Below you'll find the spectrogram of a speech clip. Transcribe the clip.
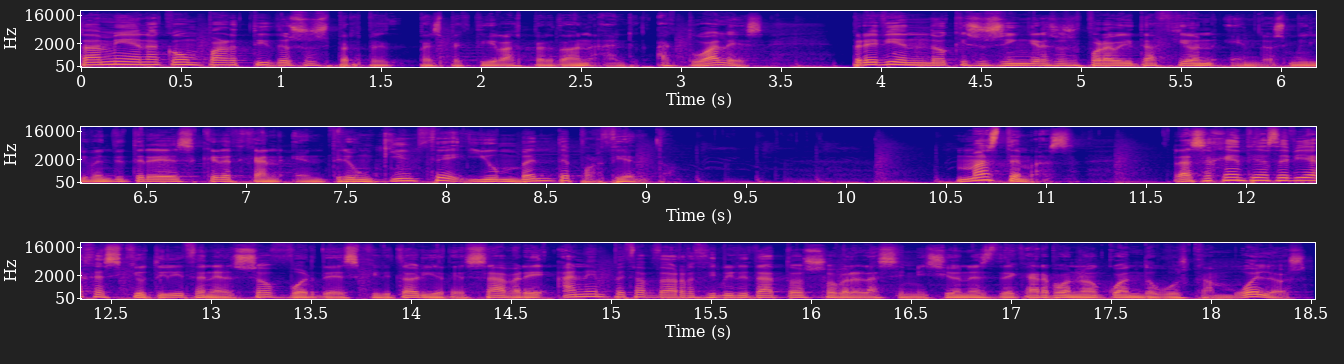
También ha compartido sus perspectivas perdón, actuales, previendo que sus ingresos por habitación en 2023 crezcan entre un 15 y un 20%. Más temas. Las agencias de viajes que utilizan el software de escritorio de Sabre han empezado a recibir datos sobre las emisiones de carbono cuando buscan vuelos,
